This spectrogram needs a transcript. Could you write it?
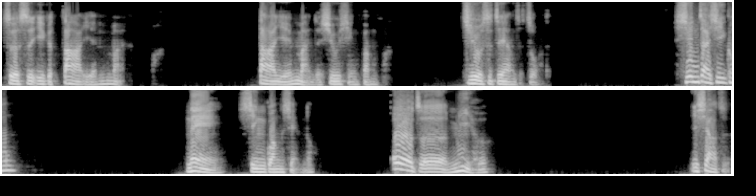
这是一个大圆满、大圆满的修行方法，就是这样子做的。心在虚空，内星光显露，二者密合，一下子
